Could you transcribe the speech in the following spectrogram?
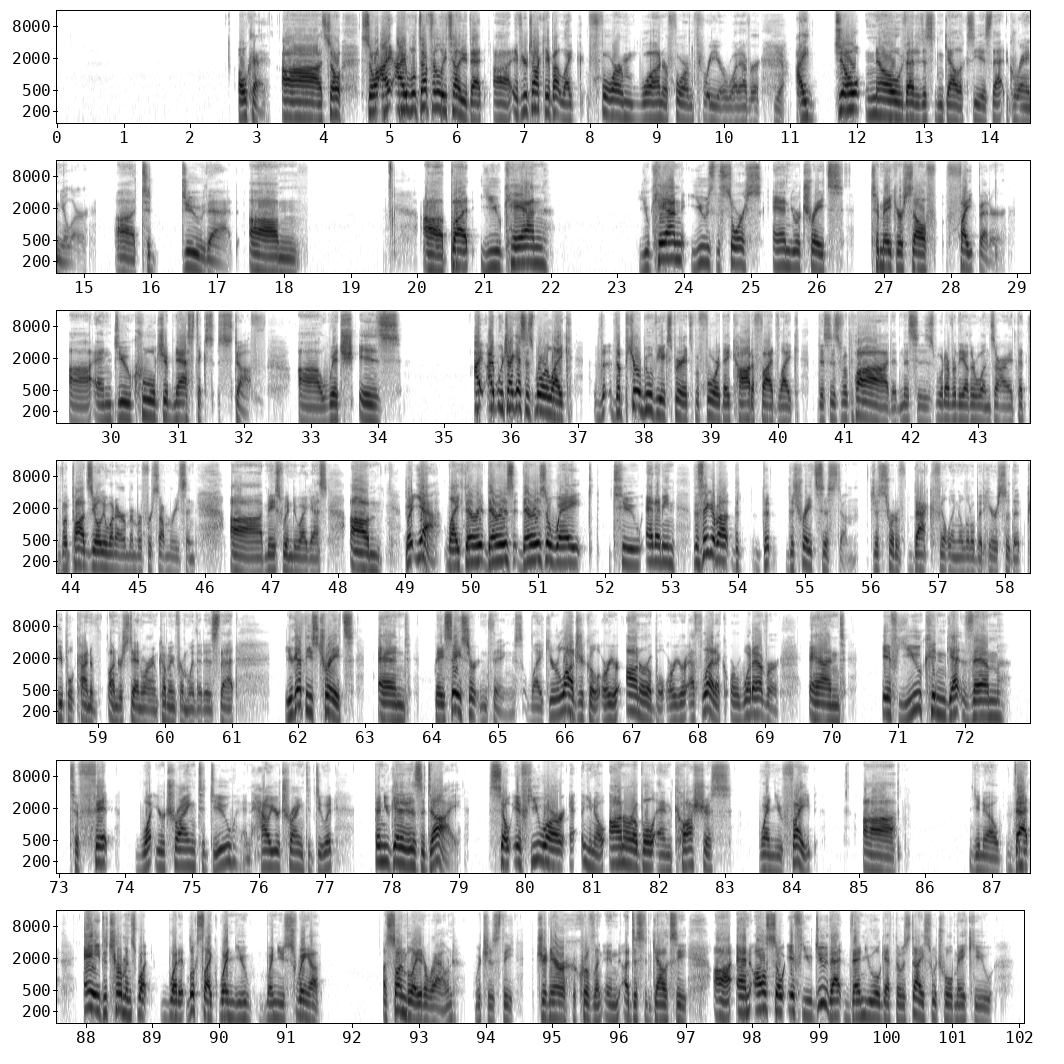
Okay. Uh so so I I will definitely tell you that uh if you're talking about like form 1 or form 3 or whatever, Yeah. I don't know that a distant galaxy is that granular uh to do that. Um uh but you can you can use the source and your traits to make yourself fight better uh and do cool gymnastics stuff uh, which is, I, I, which I guess is more like the the pure movie experience before they codified like this is Vaapad and this is whatever the other ones are. That Vaapad's the only one I remember for some reason. Uh, Mace Windu, I guess. Um, but yeah, like there there is there is a way to, and I mean the thing about the the the trait system. Just sort of backfilling a little bit here so that people kind of understand where I'm coming from with it is that you get these traits and they say certain things like you're logical or you're honorable or you're athletic or whatever. And if you can get them to fit what you're trying to do and how you're trying to do it then you get it as a die. So if you are you know honorable and cautious when you fight uh you know that a determines what what it looks like when you when you swing a a sunblade around, which is the generic equivalent in a distant galaxy. Uh, and also, if you do that, then you will get those dice, which will make you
